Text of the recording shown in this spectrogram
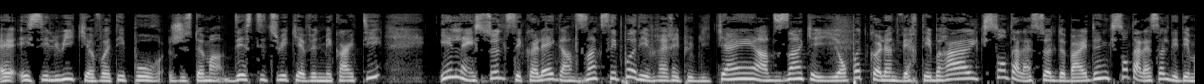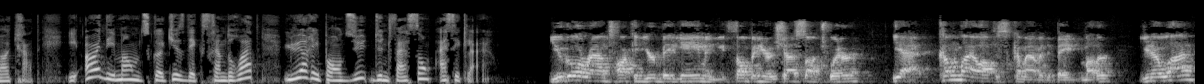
Euh, et c'est lui qui a voté pour, justement, destituer Kevin McCarthy. Il insulte ses collègues en disant que c'est pas des vrais républicains, en disant qu'ils n'ont pas de colonne vertébrale, qu'ils sont à la solde de Biden, qu'ils sont à la solde des démocrates. Et un des membres du caucus d'extrême droite lui a répondu d'une façon assez claire. You go around talking your big game and you thumping your chest on Twitter? Yeah, come to my office and come have a debate, mother. You know why?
